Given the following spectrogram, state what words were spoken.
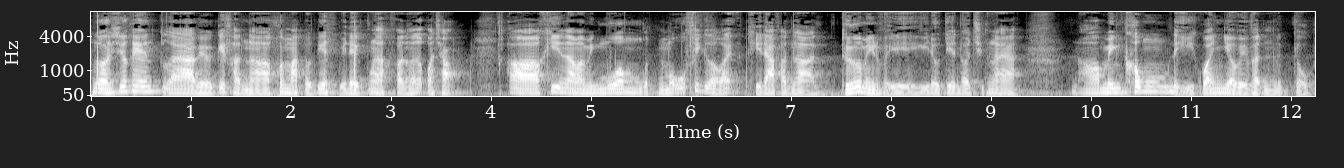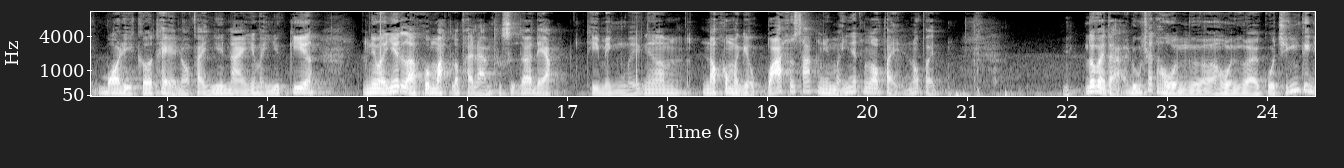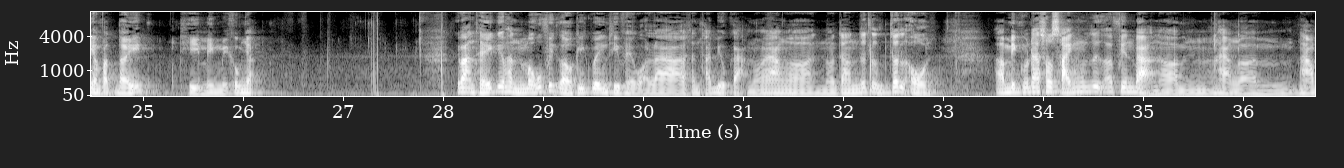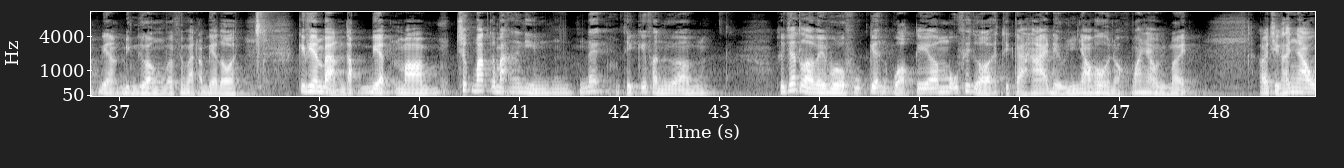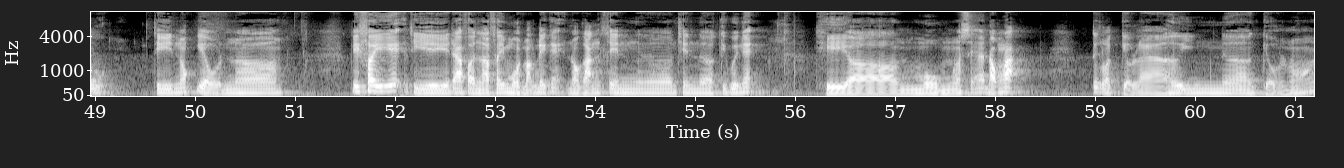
Rồi trước tiên là về cái phần ờ, khuôn mặt đầu tiên vì đây cũng là phần rất là quan trọng. À, khi nào mà mình mua một mẫu figure ấy thì đa phần là thứ mà mình phải để ý đầu tiên đó chính là à, mình không để ý quá nhiều về phần kiểu body cơ thể nó phải như này như phải như kia. Nhưng mà nhất là khuôn mặt nó phải làm thực sự rất là đẹp thì mình mới nó không phải kiểu quá xuất sắc nhưng mà ít nhất nó phải nó phải nó phải tả đúng chất hồn người, hồn người của chính cái nhân vật đấy thì mình mới công nhận. Các bạn thấy cái phần mẫu figure Keyquing thì phải gọi là thần thái biểu cảm nó đang ờ, nó đang rất là rất là ổn. À, mình cũng đã so sánh giữa phiên bản uh, hàng uh, hàng biển bình thường và phiên bản đặc biệt rồi. Cái phiên bản đặc biệt mà trước mắt các bạn nhìn đấy thì cái phần uh, thực chất là về vừa phụ kiện của cái mẫu figure ấy, thì cả hai đều như nhau thôi nó không khác nhau gì mấy. À, chỉ khác nhau thì nó kiểu uh, cái phây ấy thì đa phần là phây một mặc định ấy nó gắn trên ờ, trên ờ, cái wing ấy. Thì uh, mồm nó sẽ đóng lại. Tức là kiểu là hơi uh, kiểu nó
